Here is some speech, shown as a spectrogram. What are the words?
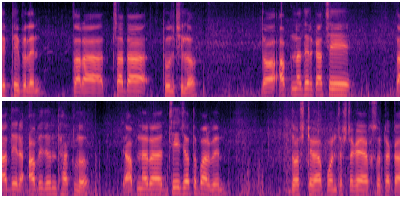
দেখতেই পেলেন, তারা চাঁদা তুলছিল। তো আপনাদের কাছে তাদের আবেদন থাকল আপনারা যে যত পারবেন, দশ টাকা, পঞ্চাশ টাকা, একশো টাকা,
